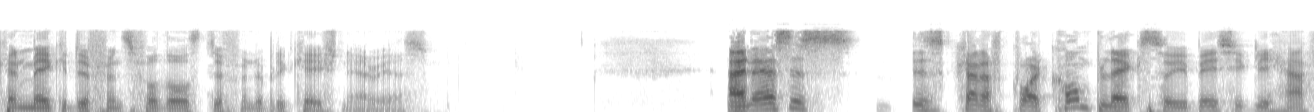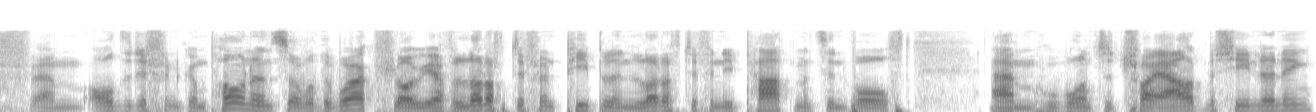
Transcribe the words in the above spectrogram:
can make a difference for those different application areas. And as this is kind of quite complex, so you basically have um, all the different components over the workflow. You have a lot of different people and a lot of different departments involved um, who want to try out machine learning.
